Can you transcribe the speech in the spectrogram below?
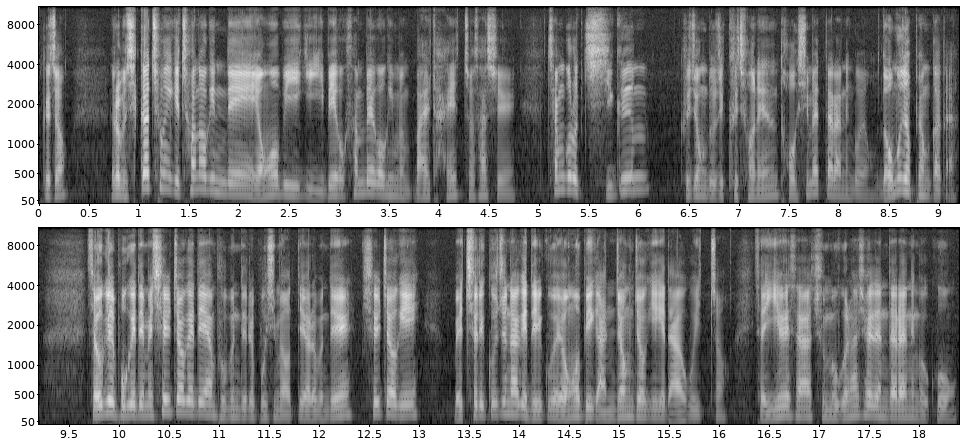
그죠? 여러분 시가총액이 천억인데 영업이익이 200억, 300억이면 말 다 했죠, 사실. 참고로 지금 그 정도지 그 전에는 더 심했다라는 거예요. 너무 저평가다. 그래서 여기를 보게 되면 실적에 대한 부분들을 보시면 어때요, 여러분들? 실적이 매출이 꾸준하게 늘고요. 영업이익 안정적이게 나오고 있죠. 자, 이 회사 주목을 하셔야 된다라는 거고.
